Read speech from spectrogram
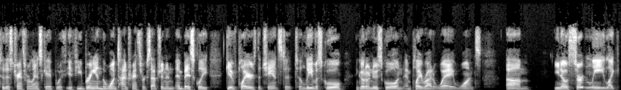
to this transfer landscape with if you bring in the one time transfer exception and, and basically give players the chance to to leave a school and go to a new school and, and play right away once. Um, you know, certainly like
